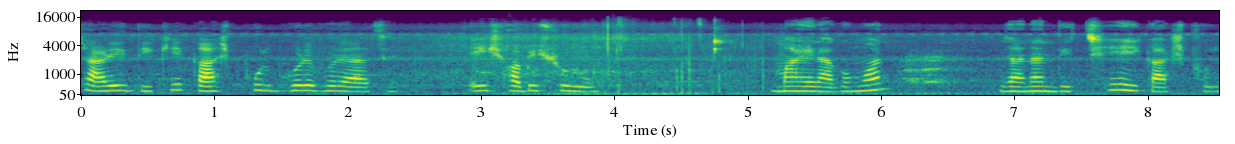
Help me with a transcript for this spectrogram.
চারিদিকে কাশফুল ভরে ভরে আছে। এই সবই শুরু। মায়ের আগমন, জানান দিচ্ছে এই কাশফুল।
